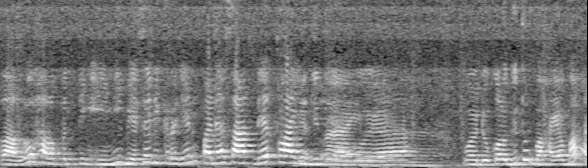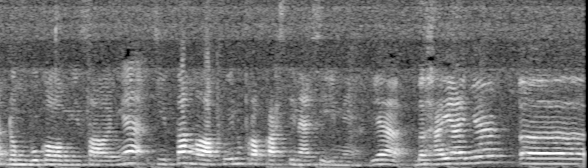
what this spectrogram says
lalu hal penting ini biasanya dikerjain pada saat deadline, gitu ya Bu Deadline, ya. ya. Waduh, kalau gitu bahaya banget dong Bu kalau misalnya kita ngelakuin prokrastinasi ini. Ya, bahayanya eh,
